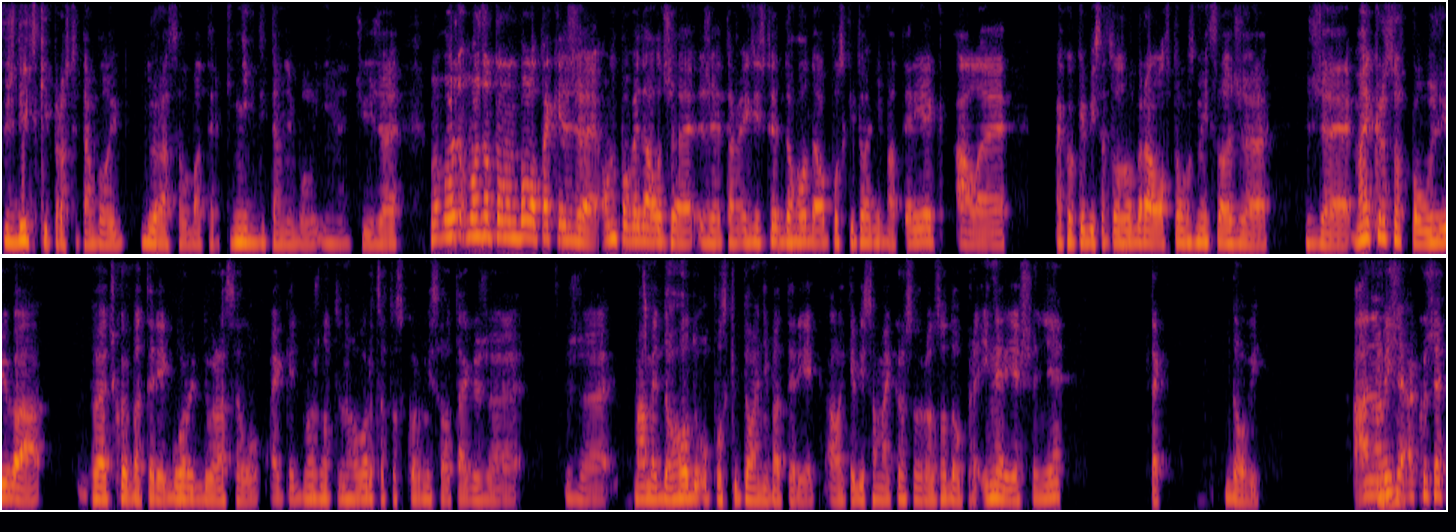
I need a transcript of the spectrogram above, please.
vždycky proste tam boli Duracell baterky, nikdy tam neboli iné. Čiže možno, možno to len bolo také, že on povedal, že, že tam existuje dohoda o poskytovaní bateriek, ale ako keby sa to zobralo v tom zmysle, že, že Microsoft používa dvojačkové batérie kvôli Duracellu, aj keď možno ten hovorca to skôr myslel tak, že, že máme dohodu o poskytovaní batériek, ale keby sa Microsoft rozhodol pre iné riešenie, dovi. A navyše, mm-hmm. akože, e,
